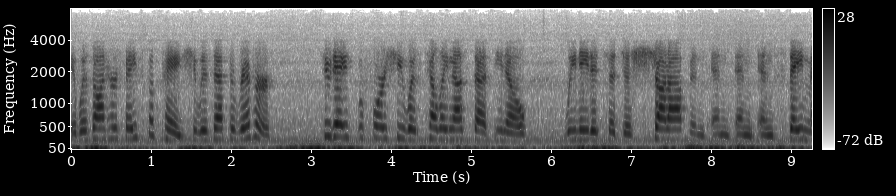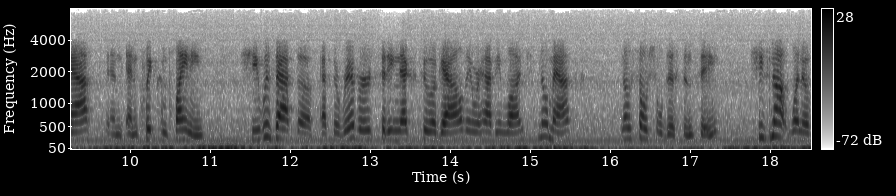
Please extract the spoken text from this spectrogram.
it was on her facebook page she was at the river two days before she was telling us that you know we needed to just shut up and and and, and stay masked and and quit complaining she was at the at the river sitting next to a gal. They were having lunch. No masks, no social distancing. She's not one of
